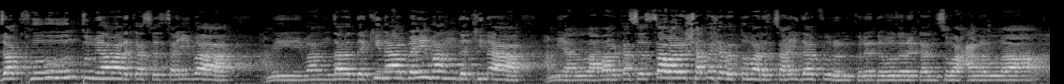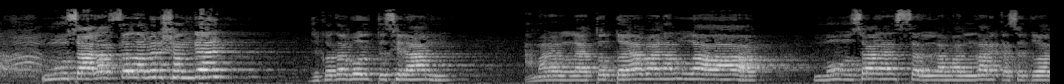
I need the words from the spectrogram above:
যখন তুমি আমার কাছে চাইবা আমি ইমানদার দেখি না, বেঈমান দেখি না। আমি আল্লাহ আমার কাছে চাওয়ার সাথে সাথে তোমার চাহিদা পূরণ করে দেবো আল্লাহ মুসা আলাহামের সঙ্গে যে কথা বলতেছিলাম, আমার আল্লাহ তো দয়াবান আল্লাহ। মুসা আল্লাহর কাছে দোয়া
